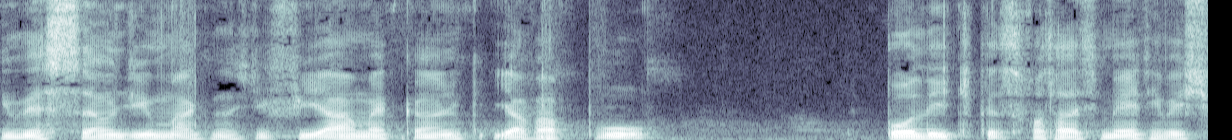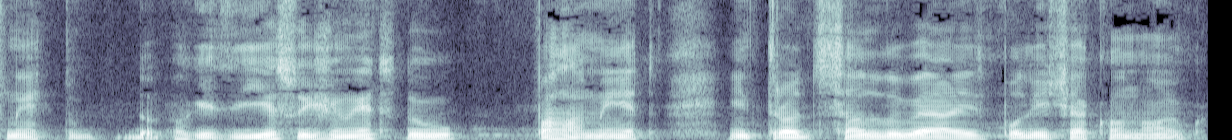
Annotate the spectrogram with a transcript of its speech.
invenção de máquinas de fiar mecânico e a vapor. Políticas, fortalecimento e investimento da burguesia, surgimento do parlamento, introdução do liberalismo político e econômico,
